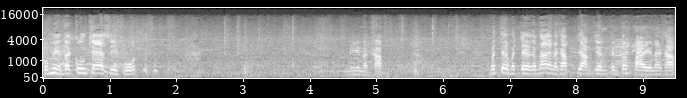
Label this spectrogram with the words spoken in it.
ผมเห็นแต่กุ้งแช่ซีฟู้ด นี่นะครับ มาเจอมาเจอกันได้นะครับ ยามเย็นเป็นต้นไปนะครับ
